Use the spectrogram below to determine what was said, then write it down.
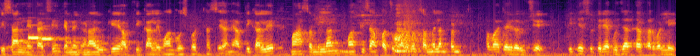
કિસાન નેતા છે, તેમણે જણાવ્યું કે આવતીકાલે મહાઘોષપોટ થશે અને આવતીકાલે મહાસંમેલન મહા કિસાન પશુપાલક સંમેલન પણ થવા જઈ રહ્યું છે. હિતેશ સુતરિયા, ગુજરાત તક અરવલ્લી.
